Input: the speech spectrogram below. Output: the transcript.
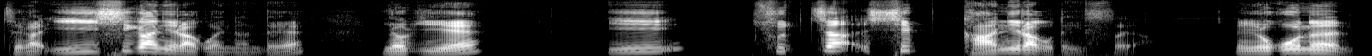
제가 이 시간이라고 했는데 여기에 이 숫자 10간이라고 돼 있어요. 요거는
